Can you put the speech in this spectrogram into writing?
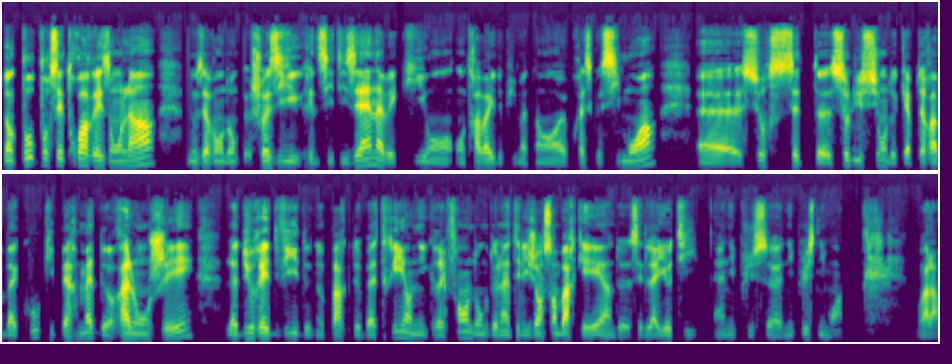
Donc pour, ces trois raisons-là, nous avons donc choisi Green Citizen avec qui on, travaille depuis maintenant euh, presque six mois euh, sur cette solution de capteur à bas coût qui permettent de rallonger la durée de vie de nos parcs de batterie en y greffant donc de l'intelligence embarquée, hein, c'est de l'IoT, hein, ni plus euh, ni plus ni moins. Voilà.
